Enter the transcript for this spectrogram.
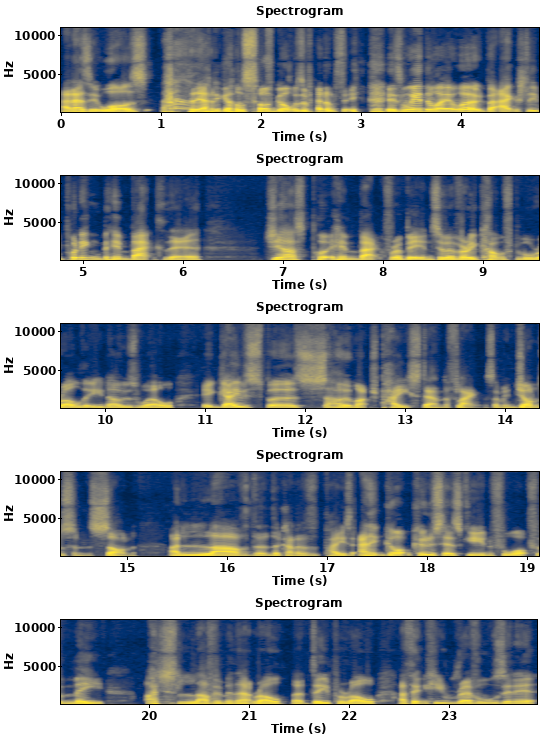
And as it was, the only goal Son got was a penalty. It's weird the way it worked, but actually putting him back there just put him back for a bit into a very comfortable role that he knows well. It gave Spurs so much pace down the flanks. I mean, Johnson, Son, I love the, the kind of pace. And it got Kulusevski in for what, for me, I just love him in that role, that deeper role. I think he revels in it.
